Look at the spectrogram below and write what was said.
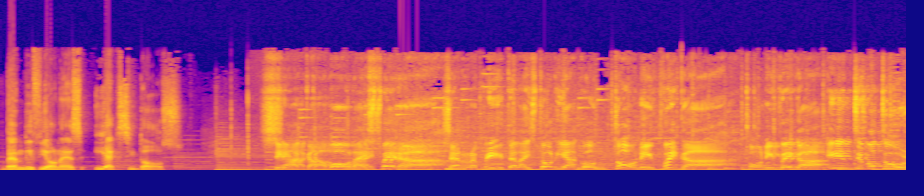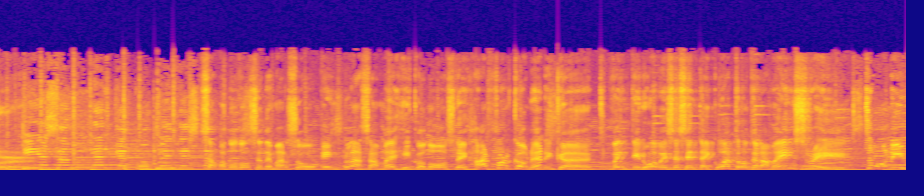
bendiciones y éxitos. Se acabó la espera. Se repite la historia con Tony Vega. Tony Vega Intimo Tour. Y esa mujer que Sábado 12 de marzo en Plaza México 2 de Hartford, Connecticut. 2964 de la Main Street. Tony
